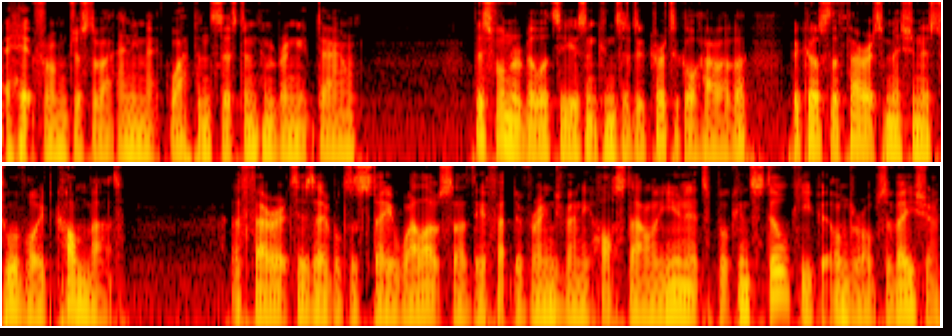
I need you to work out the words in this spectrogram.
A hit from just about any mech weapon system can bring it down. This vulnerability isn't considered critical, however, because the Ferret's mission is to avoid combat. A Ferret is able to stay well outside the effective range of any hostile unit, but can still keep it under observation.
